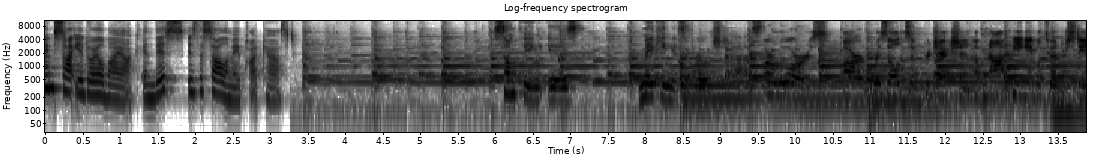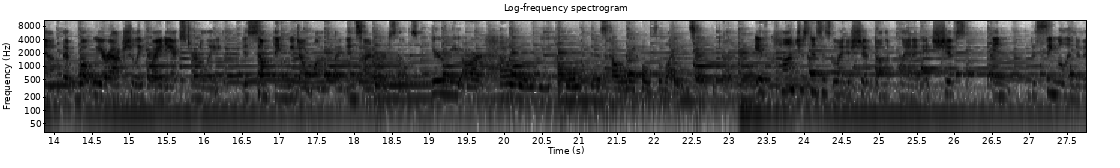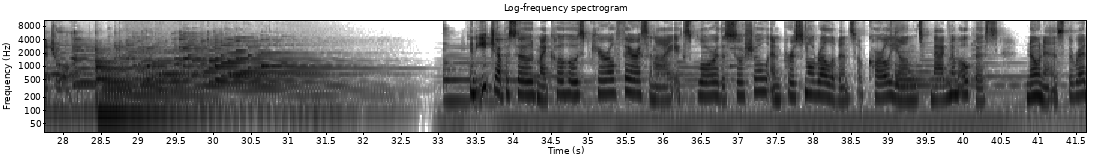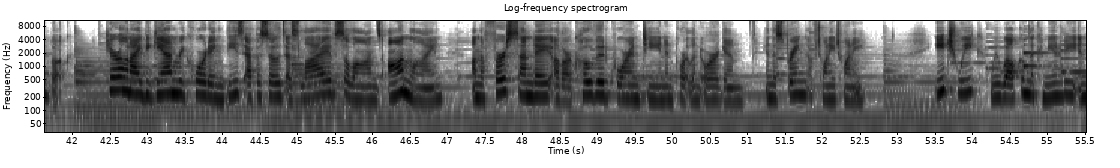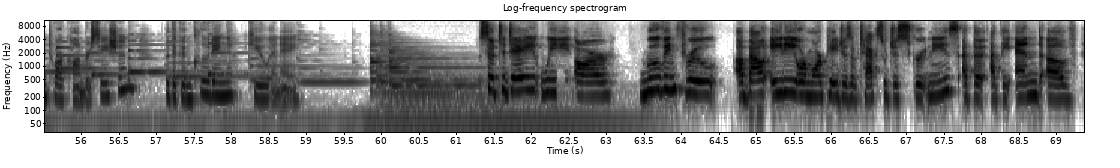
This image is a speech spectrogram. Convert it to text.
I'm Satya Doyle Byock, and this is the Salome Podcast. Something is making its approach to us. Our wars are results of projection, of not being able to understand that what we are actually fighting externally is something we don't want to fight inside of ourselves. Here we are. How will we hold this? How will we hold the light inside the dark? If consciousness is going to shift on the planet, it shifts in the single individual. In each episode, my co host Carol Ferris and I explore the social and personal relevance of Carl Jung's magnum opus, known as the Red Book. Carol and I began recording these episodes as live salons online on the first Sunday of our COVID quarantine in Portland, Oregon, in the spring of 2020. Each week, we welcome the community into our conversation with a concluding Q&A. So today we are moving through about 80 or more pages of text which is scrutinies at the at the end of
